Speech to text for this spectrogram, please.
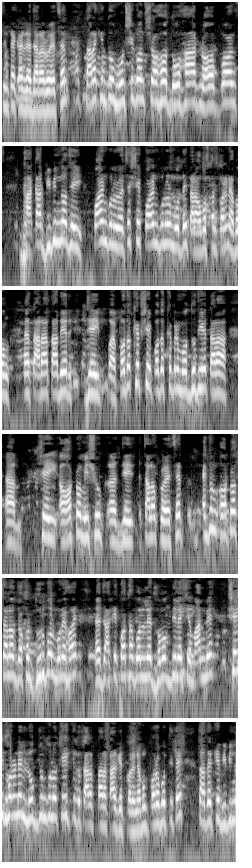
ছিনতাইকারীরা যারা রয়েছেন, তারা কিন্তু মুন্সীগঞ্জ সহ দোহার, নবাবগঞ্জ, ঢাকার বিভিন্ন যেই পয়েন্টগুলো রয়েছে, সেই পয়েন্টগুলোর মধ্যেই তারা অবস্থান করেন এবং তারা তাদের যেই পদক্ষেপ, সেই পদক্ষেপের মধ্য দিয়ে তারা সেই অটো মিশুক যে চালক রয়েছে, একজন অটো চালক যখন দুর্বল মনে হয় যাকে কথা বললে ধমক দিলে সে মানবে, সেই ধরনের লোকজনগুলোকেই কিন্তু তারা তারা টার্গেট করেন এবং পরবর্তীতে তাদেরকে বিভিন্ন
